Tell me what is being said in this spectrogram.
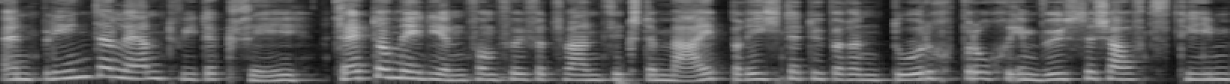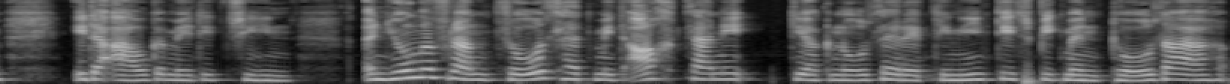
Ein Blinder lernt wieder sehen. ZO Medien vom 25. Mai berichtet über einen Durchbruch im Wissenschaftsteam in der Augenmedizin. Ein junger Franzos hat mit 18 Diagnose Retinitis pigmentosa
